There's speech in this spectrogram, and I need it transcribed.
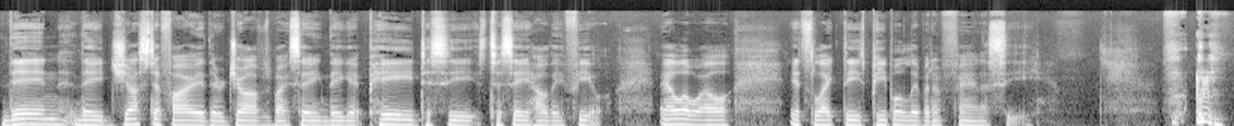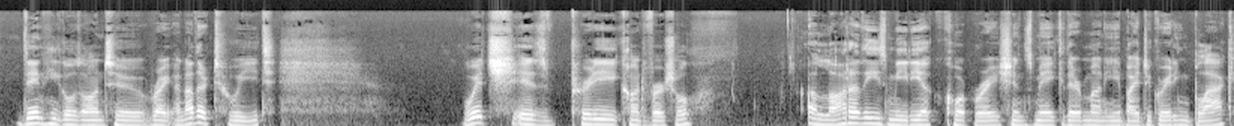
Then they justify their jobs by saying they get paid to see to say how they feel. LOL, it's like these people live in a fantasy. then he goes on to write another tweet which is pretty controversial. A lot of these media corporations make their money by degrading black,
